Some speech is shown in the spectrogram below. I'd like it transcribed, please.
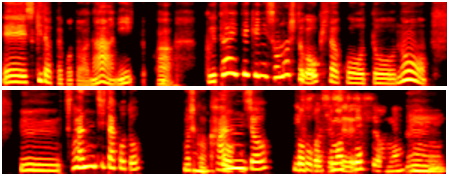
えー、好きだったことは何とか、具体的にその人が起きたことの、うん、感じたこともしくは感情、にフォーカスする。そうそう気持ちですよね。うん。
